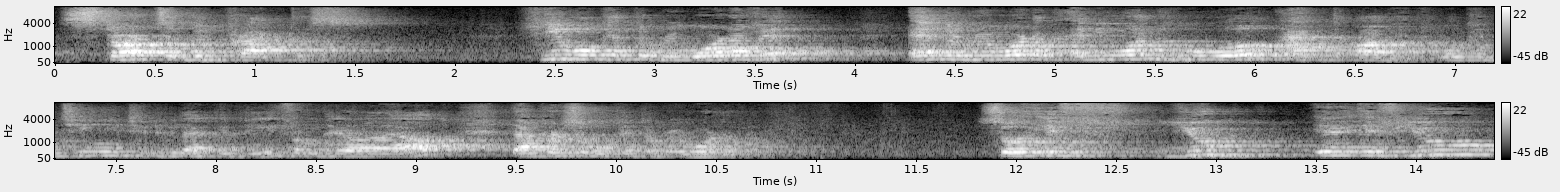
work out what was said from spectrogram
starts a good practice, he will get the reward of it and the reward of anyone who will act on it, will continue to do that good deed from there on out, that person will get the reward of it. So if you if you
